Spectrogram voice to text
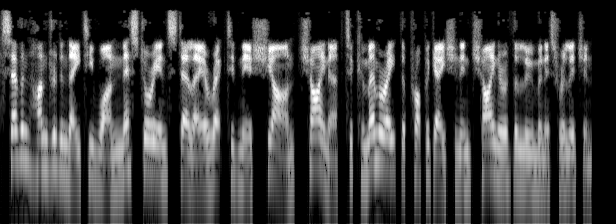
781 Nestorian stele erected near Xi'an, China, to commemorate the propagation in China of the Luminous religion,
